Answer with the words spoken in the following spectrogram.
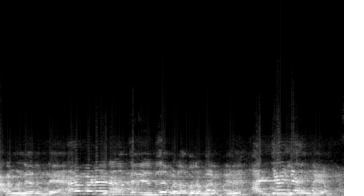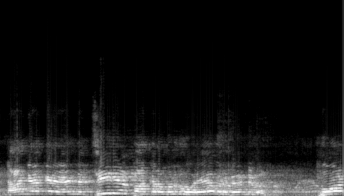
அரை மணி நேரம் தான் அரை மணி நேரம். இருபத்தஞ்சு நிமிஷம் விளம்பரமா இருக்கு. நான் கேட்கிறேன் இந்த சீரியல் பாக்குறவங்களுக்கு ஒரே ஒரு வேண்டுகோள் போன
